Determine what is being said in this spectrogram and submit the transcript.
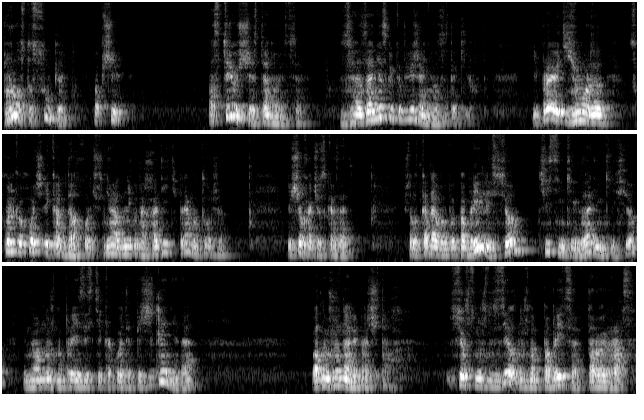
просто супер. Вообще острющая становится. За, за несколько движений вот за таких вот. И править ее можно сколько хочешь и когда хочешь. Не надо никуда ходить, прямо тут же. Еще хочу сказать, что вот когда вы, вы побрились, все, чистенькие, гладенькие, все, и вам нужно произвести какое-то впечатление, да? В одном журнале прочитал. Все, что нужно сделать, нужно побриться второй раз.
